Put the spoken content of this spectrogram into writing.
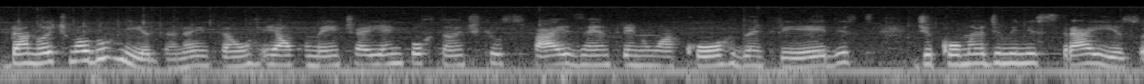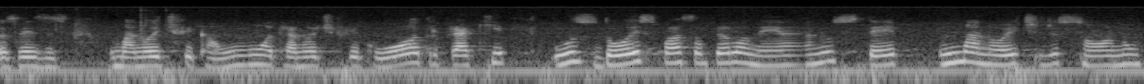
da noite mal dormida, né? Então, realmente aí é importante que os pais entrem num acordo entre eles de como administrar isso. Às vezes, uma noite fica um, outra noite fica o outro, para que os dois possam pelo menos ter uma noite de sono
